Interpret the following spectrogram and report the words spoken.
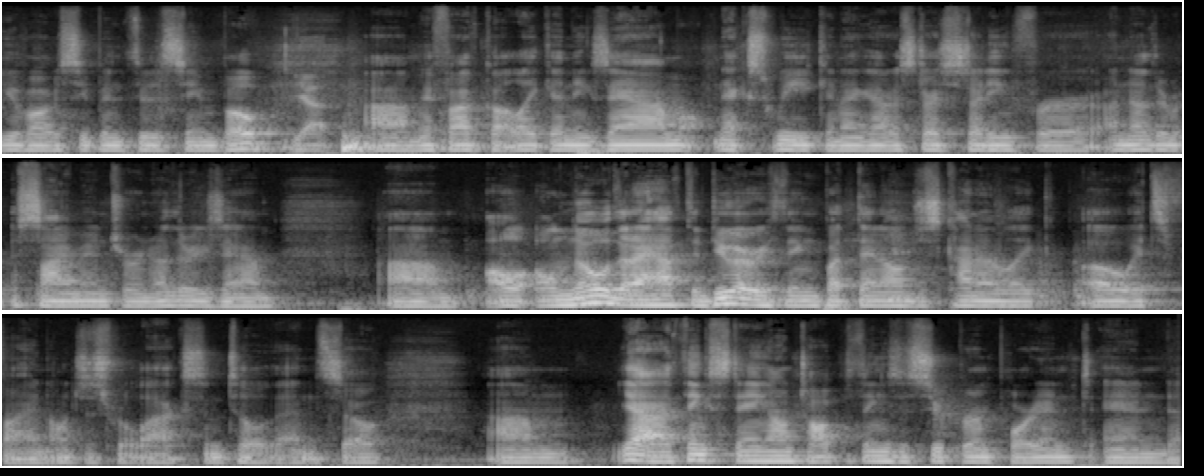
you've obviously been through the same boat. Yeah. Um, if I've got like an exam next week and I got to start studying for another assignment or another exam, um, I'll, I'll know that I have to do everything, but then I'll just kind of like, oh, it's fine. I'll just relax until then. So, um, yeah, I think staying on top of things is super important. And uh,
